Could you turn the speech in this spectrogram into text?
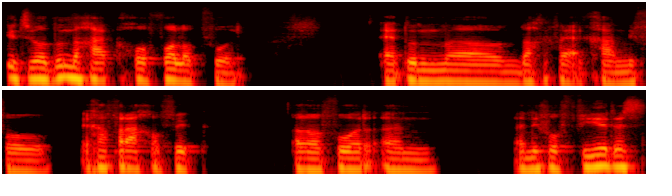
iets wil doen, dan ga ik gewoon volop voor. En toen uh, dacht ik van, ja, ik ga niveau, ik ga vragen of ik uh, voor een, een niveau 4. Dus,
